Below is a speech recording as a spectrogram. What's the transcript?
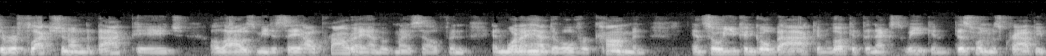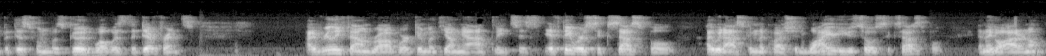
the reflection on the back page allows me to say how proud I am of myself and and what I had to overcome. And and so you can go back and look at the next week and this one was crappy but this one was good. What was the difference? I really found Rob working with young athletes is if they were successful I would ask them the question why are you so successful? And they go I don't know.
